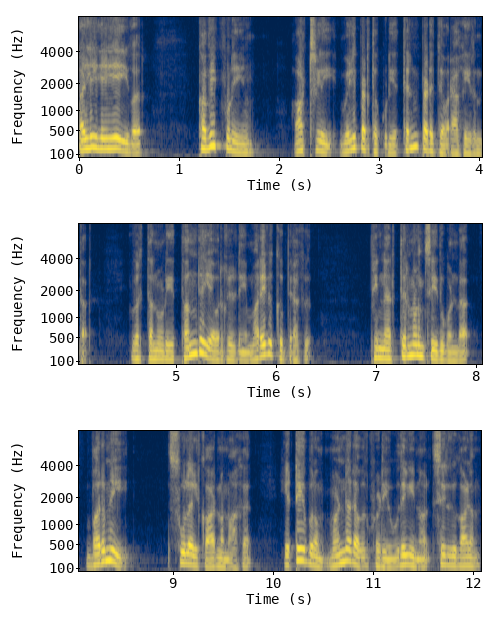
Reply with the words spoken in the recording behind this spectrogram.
பள்ளியிலேயே இவர் கவிப்புனையும் ஆற்றலை வெளிப்படுத்தக்கூடிய திறன் படைத்தவராக இருந்தார். இவர் தன்னுடைய தந்தை அவர்களுடைய மறைவுக்கு பிறகு பின்னர் திருமணம் செய்து கொண்டார். வறுமை சூழல் காரணமாக எட்டயபுரம் மன்னர் அவர்களுடைய உதவியினால் சிறிது காலம்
